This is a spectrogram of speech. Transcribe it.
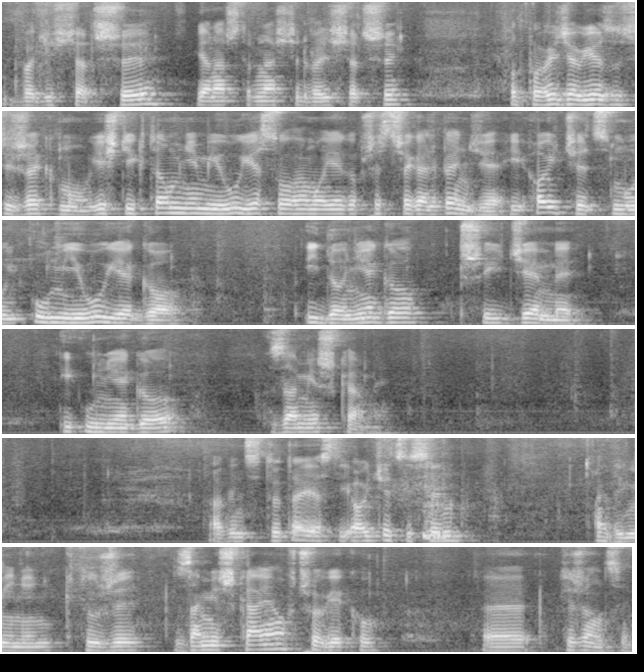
23. Jana 14, 23. Odpowiedział Jezus i rzekł mu: Jeśli kto mnie miłuje, słowa mojego przestrzegać będzie, i ojciec mój umiłuje go, i do niego przyjdziemy, i u niego zamieszkamy. A więc tutaj jest i ojciec, i syn wymienieni, którzy zamieszkają w człowieku e, wierzącym.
